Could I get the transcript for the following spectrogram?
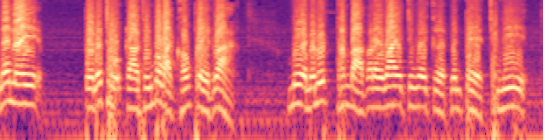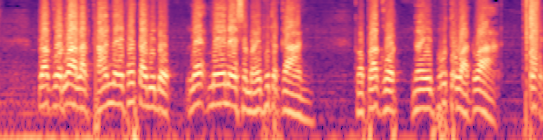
และในเปรตวัตถุกล่าวถึงประวัติของเปรตว่า เมื่อมนุษย์ทำบาปอะไรไว้จึงไปเกิดเป็นเปรตชนี้ ปรากฏว่าหลักฐานในพระไตรปิฎกและแม้ในสมัยพุทธกาลก็ปรากฏในพุทธวัตรว่าเทพ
